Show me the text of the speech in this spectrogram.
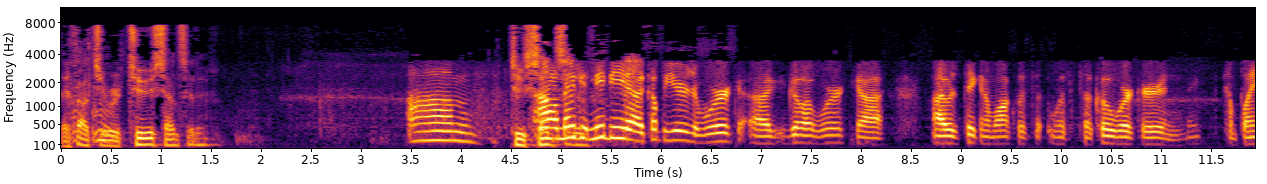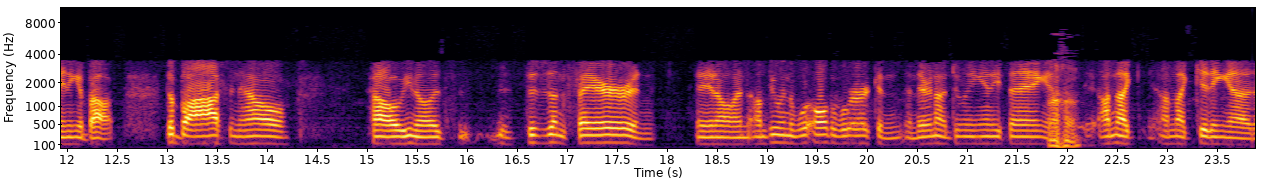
They thought you were too sensitive? Um, Too uh, sensitive? maybe maybe a couple years at work uh, ago at work, uh, I was taking a walk with with a coworker and complaining about the boss and how how you know it's this is unfair and you know and I'm doing the all the work and and they're not doing anything and Uh-huh. I'm not I'm not getting uh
